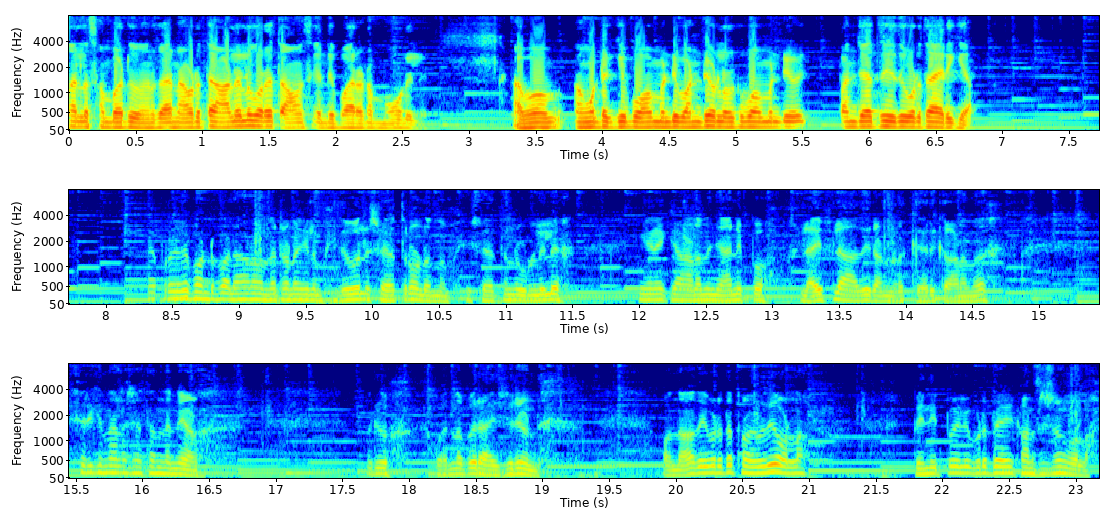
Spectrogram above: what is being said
നല്ല സംഭവമായിട്ട് തോന്നുന്നു. കാരണം അവിടുത്തെ ആളുകൾ കുറേ താമസിക്കുന്നുണ്ട് പാറയുടെ മുകളിൽ അപ്പം അങ്ങോട്ടേക്ക് പോകാൻ വേണ്ടി വണ്ടിയുള്ളവർക്ക് പോകാൻ വേണ്ടി പഞ്ചായത്ത് ചെയ്ത് കൊടുത്തായിരിക്കാം. ഏപ്രിലിൽ പണ്ട് പലതാണ് വന്നിട്ടുണ്ടെങ്കിലും ഇതുപോലെ ക്ഷേത്രം ഉണ്ടെന്നും ഈ ക്ഷേത്രത്തിന്റെ ഉള്ളിൽ ഇങ്ങനെയൊക്കെയാണെന്ന് ഞാനിപ്പോൾ ലൈഫിൽ ആദ്യം രണ്ടര കയറി കാണുന്നത് ശരിക്കും നല്ല ക്ഷേത്രം തന്നെയാണ്. ഒരു വന്നപ്പോൾ ഒരു ഐശ്വര്യമുണ്ട്. ഒന്നാമത് ഇവിടുത്തെ പ്രകൃതി കൊള്ളാം. പിന്നെ ഇപ്പോൾ ഇവിടുത്തെ കൺസ്ട്രക്ഷൻ കൊള്ളാം.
